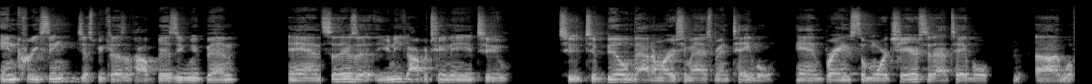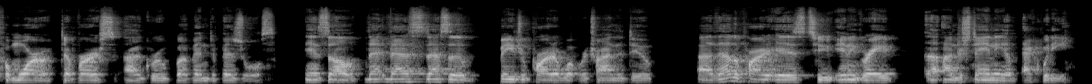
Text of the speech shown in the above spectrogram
increasing just because of how busy we've been. And so there's a unique opportunity to to to build that emergency management table and bring some more chairs to that table uh, with a more diverse uh, group of individuals. And so that that's that's a major part of what we're trying to do. Uh, the other part is to integrate uh, understanding of equity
